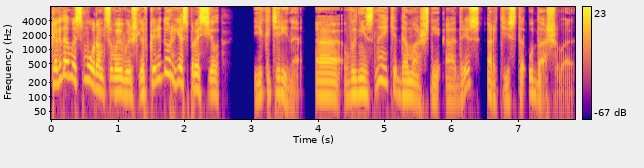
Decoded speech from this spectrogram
Когда мы с Муромцевой вышли в коридор, я спросил, «Екатерина, а вы не знаете домашний адрес артиста Удашева?»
